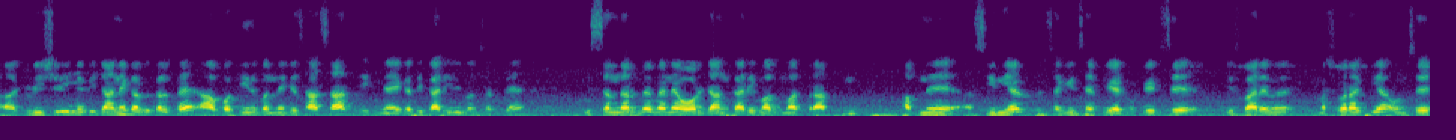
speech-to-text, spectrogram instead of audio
जुडिशरी में भी जाने का विकल्प है। आप वकील बनने के साथ साथ एक न्यायिक अधिकारी भी बन सकते हैं। इस संदर्भ में मैंने और जानकारी मालूम प्राप्त की। अपने सीनियर सगीर सैफी एडवोकेट से इस बारे में मशवरा किया। उनसे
